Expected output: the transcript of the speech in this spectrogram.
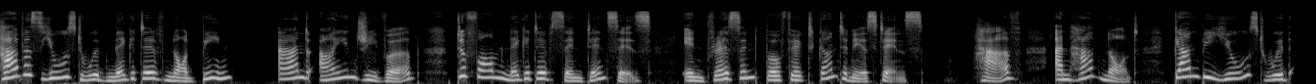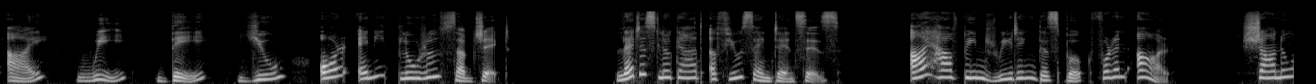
Have is used with negative not been and ing verb to form negative sentences in present perfect continuous tense. Have and have not can be used with I, we, they, you or any plural subject. Let us look at a few sentences. I have been reading this book for an hour. Shanu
